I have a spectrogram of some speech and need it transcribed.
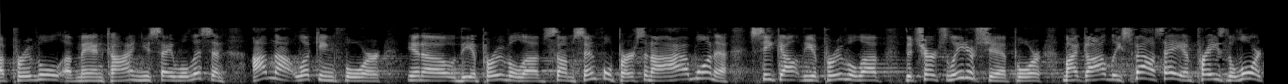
approval of mankind, you say, well, listen, I'm not looking for, you know, the approval of some sinful person. I, want to seek out the approval of the church leadership or my godly spouse. Hey, and praise the Lord.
